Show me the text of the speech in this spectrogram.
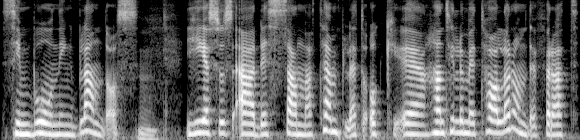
sin boning bland oss. Mm. Jesus är det sanna templet och eh, han till och med talar om det för att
